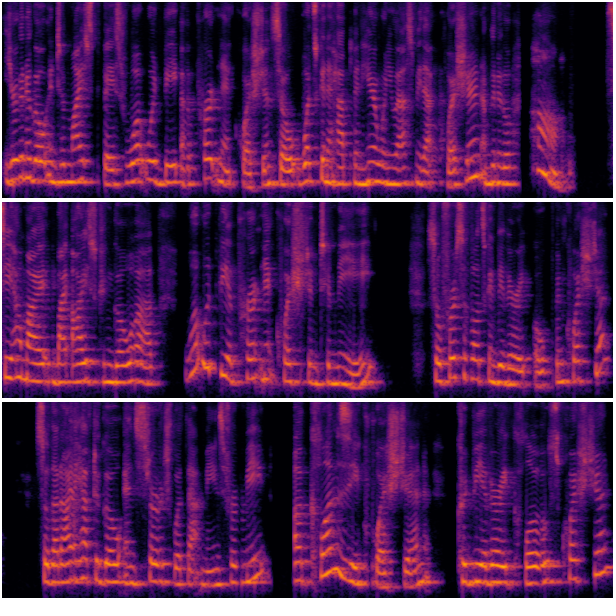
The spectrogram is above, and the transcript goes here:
You're going to go into my space. What would be a pertinent question? So, what's going to happen here when you ask me that question? I'm going to go, huh, see how my, my eyes can go up. What would be a pertinent question to me? So, first of all, it's going to be a very open question so that I have to go and search what that means for me. A clumsy question could be a very closed question,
